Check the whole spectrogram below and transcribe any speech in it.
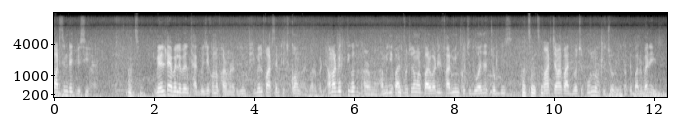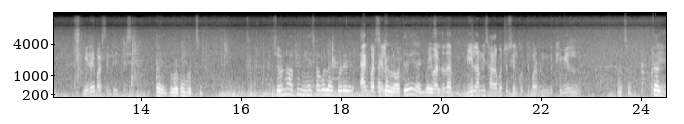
পার্সেন্টেজ বেশি হয়। আচ্ছা। মেলটা অ্যাভেলেবেল থাকবে যে কোনো ফার্মার কিন্তু ফিমেল পার্সেন্টেজ কম হয় বারবারি আমার ব্যক্তিগত ধারণা আমি যে পাঁচ বছর আমার বারবারির ফার্মিং করছি দু হাজার চব্বিশ আচ্ছা আচ্ছা। মার্চ আমার পাঁচ বছর পূর্ণ হতে চলুন তাতে বারবারই মেলের পার্সেন্টেজ বেশি। তাই ওরকম হচ্ছে। আচ্ছা সেজন্য আপনি মেয়ে ছাগল একবারে একবার সেল একটা লটে একবার এবার দাদা মেল আপনি সারা বছর সেল করতে পারবেন কিন্তু ফিমেল আচ্ছা। তা মানে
